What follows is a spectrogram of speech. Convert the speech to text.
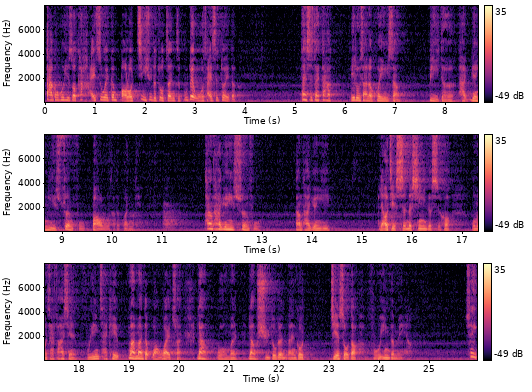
大公会议的时候，他还是会跟保罗继续的做争执，不对我才是对的。但是在大耶路撒冷会议上，彼得他愿意顺服保罗他的观点。当他愿意顺服，当他愿意了解神的心意的时候，我们才发现福音才可以慢慢的往外传，让我们让许多人能够接受到福音的美好。所以，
